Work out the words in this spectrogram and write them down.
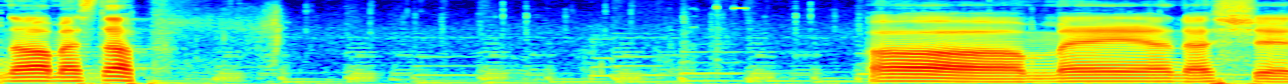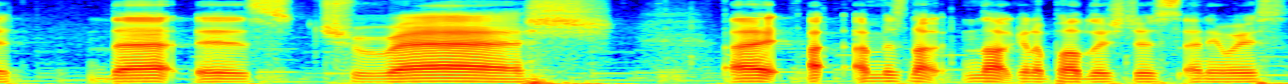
No, I messed up. Oh man, that shit. That is trash. I, I I'm just not not gonna publish this anyways.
